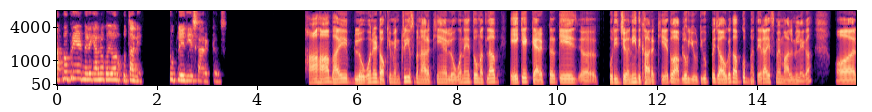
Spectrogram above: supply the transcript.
अप्रोप्रिएट मेरे ख्याल में कोई और होता नहीं टू प्ले दीज कैरेक्टर्स हाँ हाँ भाई, लोगों ने डॉक्यूमेंट्रीज बना रखी हैं। लोगों ने तो मतलब एक एक कैरेक्टर के पूरी जर्नी दिखा रखी है। तो आप लोग यूट्यूब पे जाओगे तो आपको भतेरा इसमें माल मिलेगा। और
